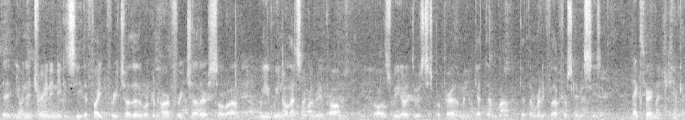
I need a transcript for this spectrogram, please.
they, even in training, you can see they're fighting for each other. They're working hard for each other. So uh, we we know that's not going to be a problem. All we got to do is just prepare them and get them uh, get them ready for that first game of the season. Thanks very much, Jim. Okay.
